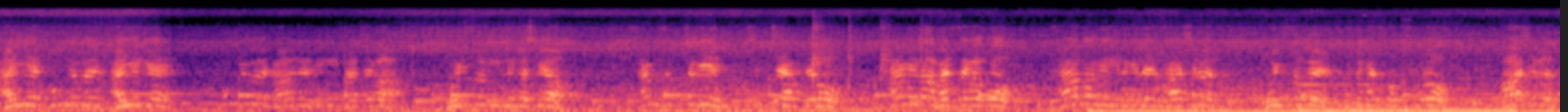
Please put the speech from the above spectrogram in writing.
아이의 폭력을 아이에게 폭력을 가하는 행위 자체가 고의성이 있는 것이며 상습적인 신체 학대로 상해가 발생하고 사망에 이르게 된 사실은 고의성을 부정할 수 없으므로 사실은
